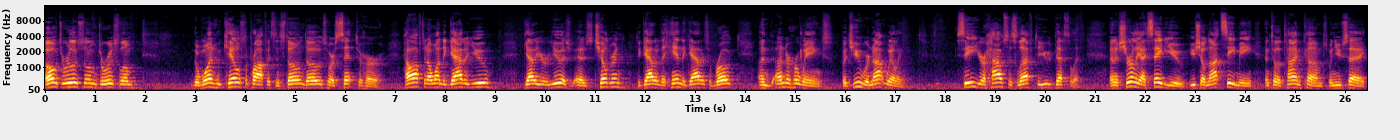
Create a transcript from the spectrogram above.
O Jerusalem, Jerusalem, the one who kills the prophets and stones those who are sent to her. How often I wanted to gather you, gather you as, as children, to gather the hen that gathers her brood under her wings, but you were not willing. See, your house is left to you desolate. And as surely I say to you, you shall not see me until the time comes when you say,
